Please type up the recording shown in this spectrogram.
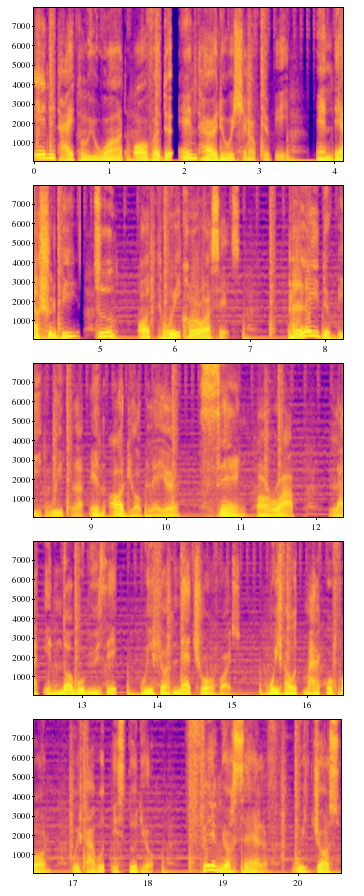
any title you want over the entire duration of the beat. And there should be two or three choruses. Play the beat with uh, an audio player, sing or rap like in normal music with your natural voice, without microphone, without a studio. Film yourself with just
